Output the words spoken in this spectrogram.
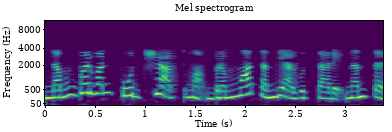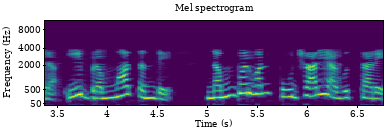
ನಂಬರ್ ಒನ್ ಪೂಜ್ಯ ಆತ್ಮ ಬ್ರಹ್ಮ ತಂದೆ ಆಗುತ್ತಾರೆ. ನಂತರ ಈ ಬ್ರಹ್ಮ ತಂದೆ ನಂಬರ್ ಒನ್ ಪೂಜಾರಿ ಆಗುತ್ತಾರೆ.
